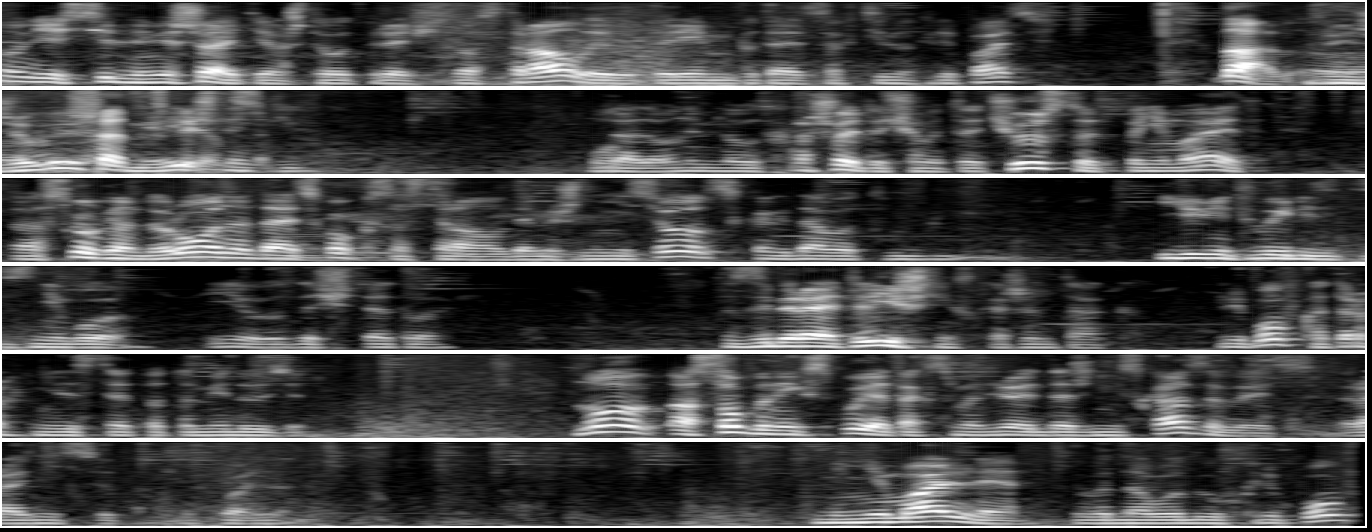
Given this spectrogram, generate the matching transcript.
Ну, он ей сильно мешает тем, что вот прячет астрал и в это время пытается активно крепать. Да, Рейнджевых, мешает вот. Да, да, он именно вот хорошо это чем это чувствует, понимает, э, сколько надо урона дать, сколько с астрала дэмэдж нанесется, когда вот юнит вылезет из него. И вот за счет этого забирает лишних, скажем так, крипов, которых не достает потом медузе. Но особо на экспо, я так смотрю, это даже не сказывается. Разница там буквально минимальная в одного-двух крипов.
